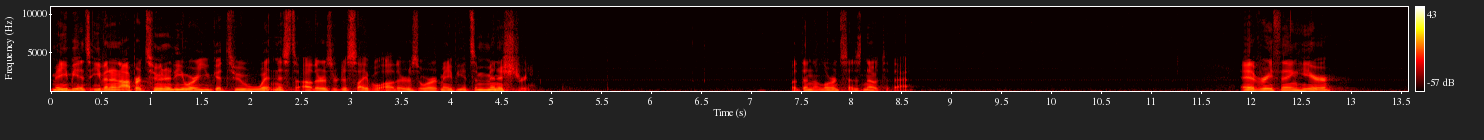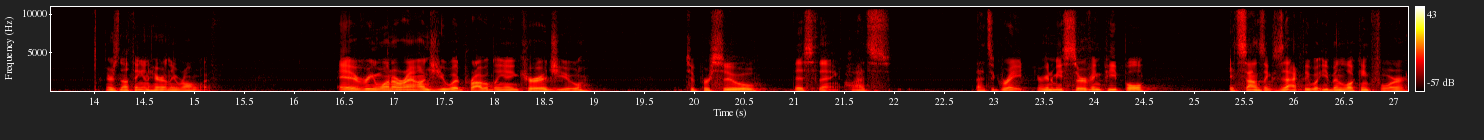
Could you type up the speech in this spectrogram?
Maybe it's even an opportunity where you get to witness to others or disciple others, or maybe it's a ministry. But then the Lord says no to that. Everything here, there's nothing inherently wrong with. Everyone around you would probably encourage you to pursue this thing. Oh, that's, that's great. You're going to be serving people it sounds exactly what you've been looking for,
